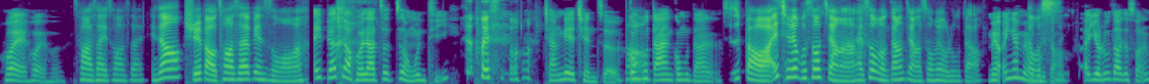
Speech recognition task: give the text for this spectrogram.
会 会会。哇塞哇塞！你知道雪宝哇塞会变什么吗？哎，不要叫我回答这这种问题。为什么？强烈谴责！公布答案，公布答案。植保啊！哎，前面不是有讲啊？还是我们刚刚讲的时候没有录到？没有，应该没有录到。哎，有录到就算了。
